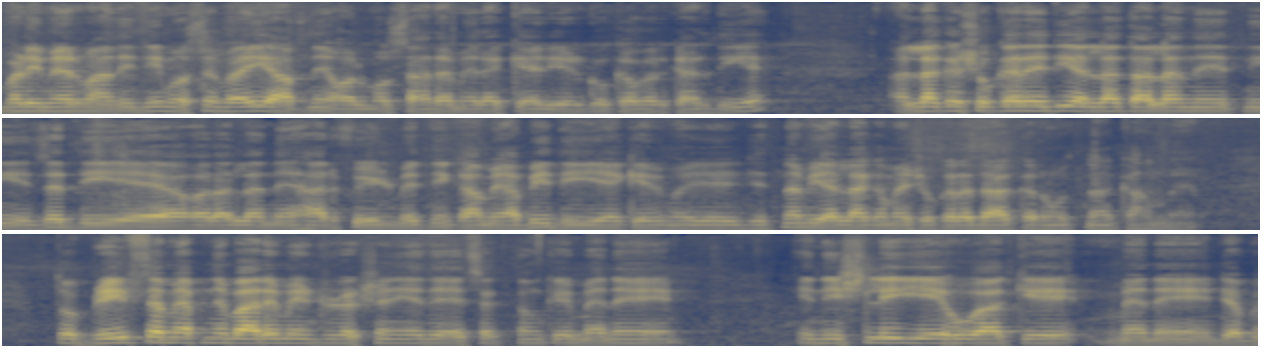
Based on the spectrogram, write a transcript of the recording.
बड़ी मेहरबानी जी, मोहसिन भाई, आपने ऑलमोस्ट सारा मेरा कैरियर को कवर कर दी है। अल्लाह का शुक्र है जी, अल्लाह ताला ने इतनी इज़्ज़त दी है और अल्लाह ने हर फ़ील्ड में इतनी कामयाबी दी है कि मुझे जितना भी अल्लाह का मैं शुक्र अदा करूँ, उतना काम है। तो ब्रीफ से मैं अपने बारे में इंट्रोडक्शन ये दे सकता हूँ कि मैंने इनिशली ये हुआ कि मैंने जब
